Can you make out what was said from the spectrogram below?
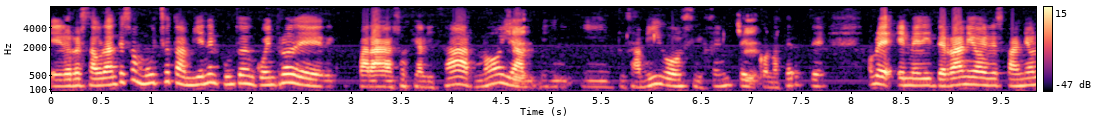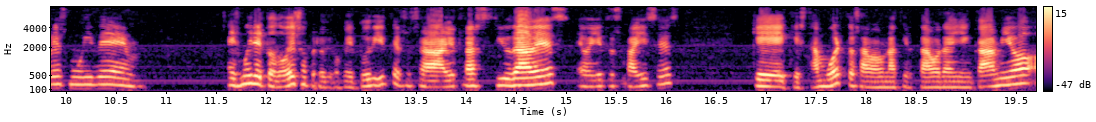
eh, los restaurantes son mucho también el punto de encuentro de, para socializar, ¿no? Y, y, tus amigos y gente y conocerte. Hombre, el Mediterráneo, el español es muy de es muy de todo eso, pero lo que tú dices, o sea, hay otras ciudades, hay otros países que, están muertos a una cierta hora y en cambio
